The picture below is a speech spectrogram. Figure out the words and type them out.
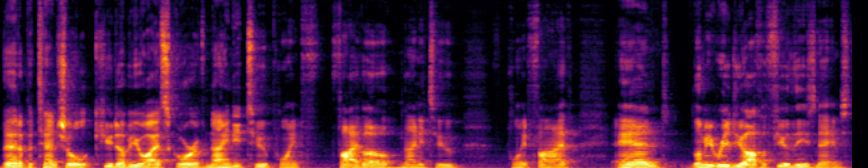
They had a potential QWI score of 92.50, 92.5. And let me read you off a few of these names.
